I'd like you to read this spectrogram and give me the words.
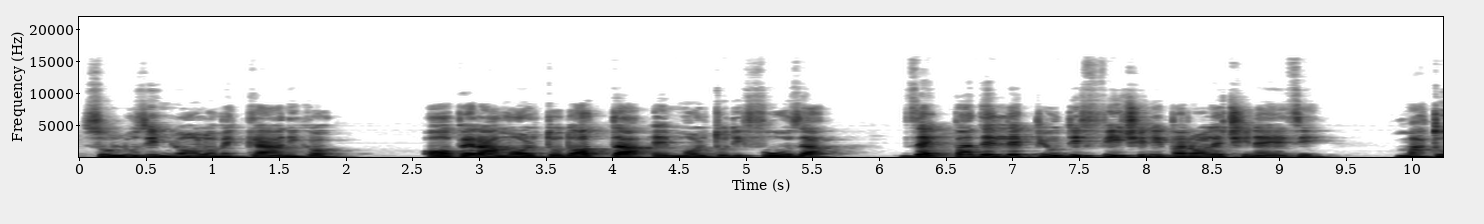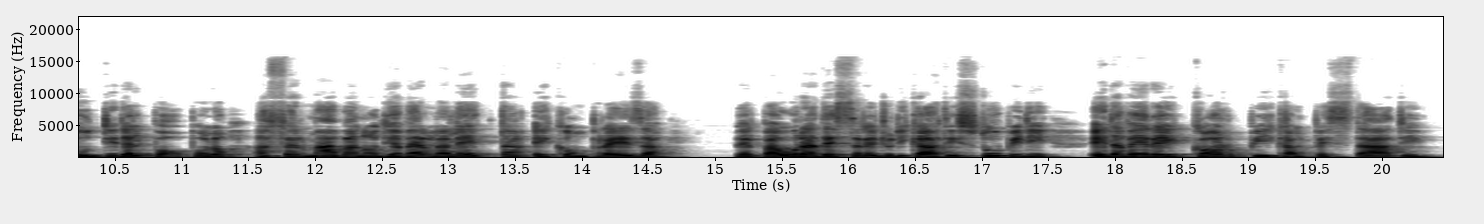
sull'usignuolo meccanico, opera molto dotta e molto diffusa, zeppa delle più difficili parole cinesi, ma tutti del popolo affermavano di averla letta e compresa, per paura d'essere giudicati stupidi ed avere i corpi calpestati.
